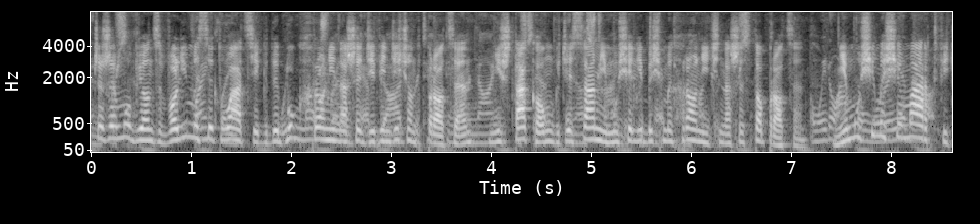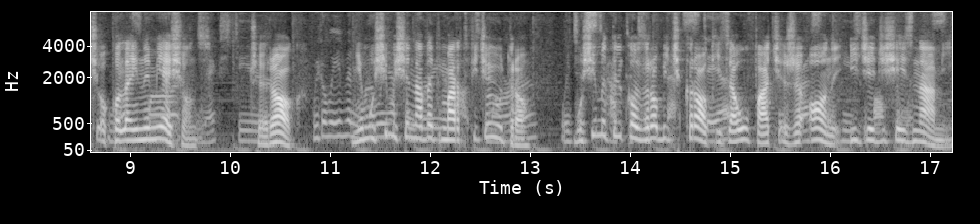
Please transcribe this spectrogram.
Szczerze mówiąc, wolimy sytuację, gdy Bóg chroni nasze 90%, niż taką, gdzie sami musielibyśmy chronić nasze 100%. Nie musimy się martwić o kolejny miesiąc czy rok. Nie musimy się nawet martwić o jutro. Musimy tylko zrobić krok i zaufać, że On idzie dzisiaj z nami.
